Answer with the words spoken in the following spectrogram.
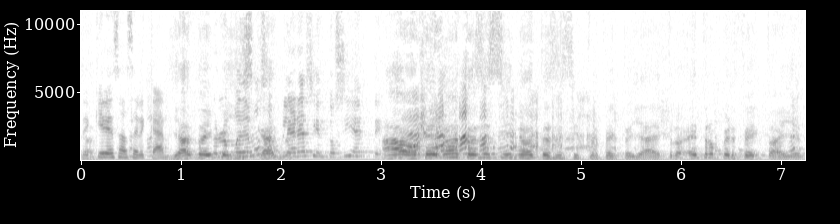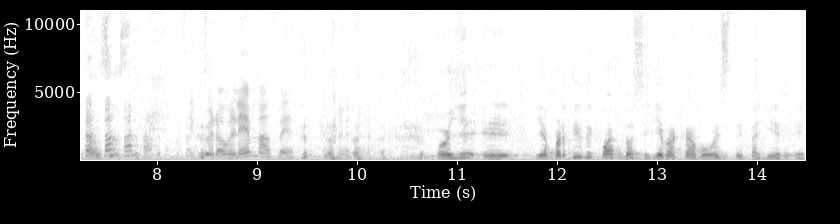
te ya. quieres acercar. Ya estoy Pero lo podemos ampliar a 107. Ah, ok, no, entonces sí, no, entonces sí, perfecto, ya entro, entro perfecto ahí entonces. Sin problema, Fer. Oye, eh, ¿y a partir de cuándo se lleva a cabo este taller? En...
